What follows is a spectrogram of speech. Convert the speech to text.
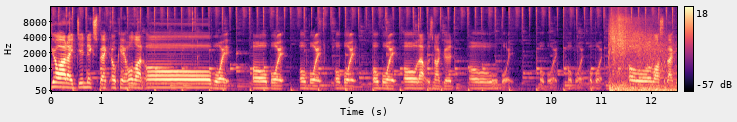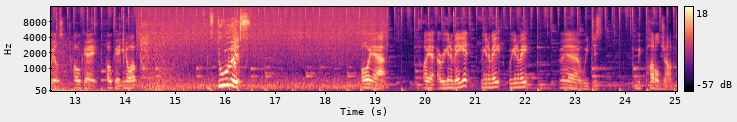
god, I didn't expect. Okay, hold on. Oh boy. Oh boy. Oh boy. Oh boy. Oh boy. Oh, boy. Oh, that was not good. Oh boy. Oh boy. Oh boy. Oh boy. Oh, lost the back wheels. Okay. Okay, you know what? Let's do this! Oh yeah. Oh yeah, are we gonna make it? We gonna make We gonna make Yeah, we just... We puddle jumped.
